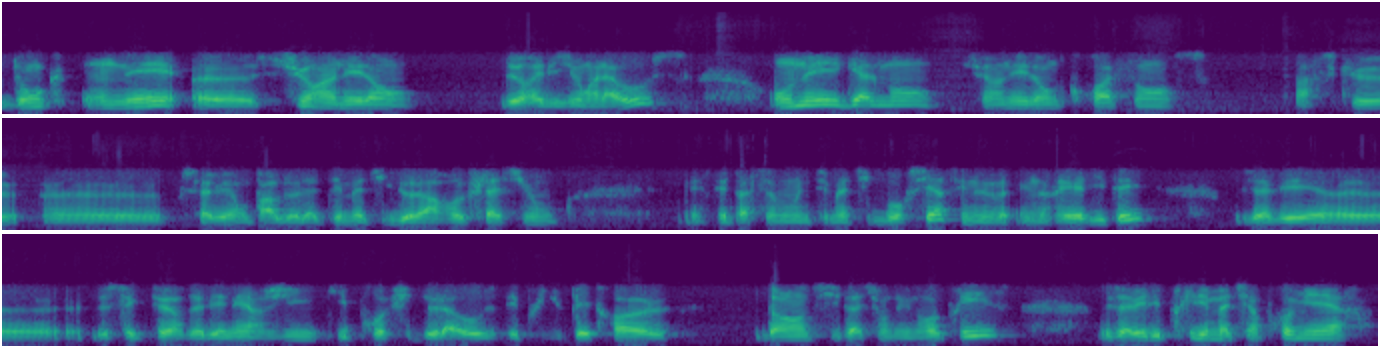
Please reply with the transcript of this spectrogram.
Donc on est euh, sur un élan de révision à la hausse. On est également sur un élan de croissance parce que, euh, vous savez, on parle de la thématique de la reflation, mais ce n'est pas seulement une thématique boursière, c'est une, une, réalité. Vous avez euh, le secteur de l'énergie qui profite de la hausse des prix du pétrole, dans l'anticipation d'une reprise. Vous avez les prix des matières premières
